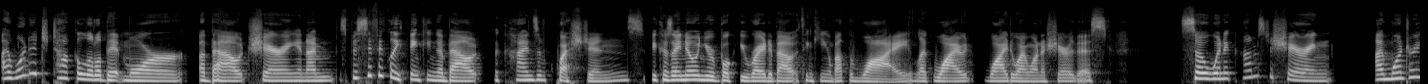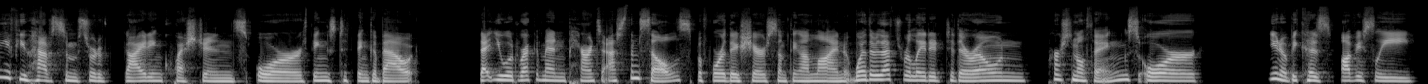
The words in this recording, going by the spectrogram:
I wanted to talk a little bit more about sharing and I'm specifically thinking about the kinds of questions because I know in your book you write about thinking about the why, like why why do I want to share this? So when it comes to sharing, I'm wondering if you have some sort of guiding questions or things to think about that you would recommend parents ask themselves before they share something online, whether that's related to their own personal things or, you know, because obviously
